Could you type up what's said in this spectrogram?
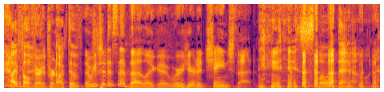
I felt very productive. we should have said that. Like uh, we're here to change that. Slow it down.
